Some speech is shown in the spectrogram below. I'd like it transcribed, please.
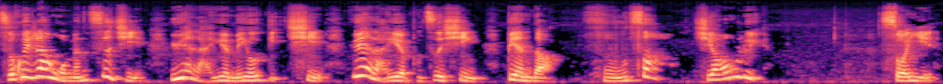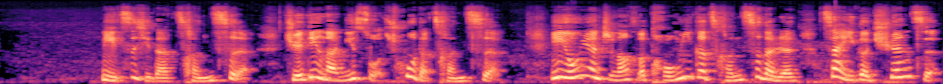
只会让我们自己越来越没有底气，越来越不自信，变得浮躁、焦虑。所以，你自己的层次决定了你所处的层次。你永远只能和同一个层次的人在一个圈子。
